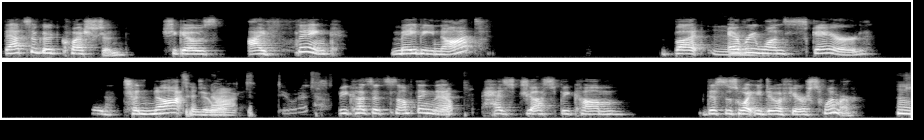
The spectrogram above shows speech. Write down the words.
that's a good question. She goes, I think maybe not, but mm. everyone's scared to not to do not it. Do it because it's something that yep. has just become this is what you do if you're a swimmer. Hmm.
